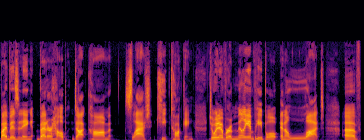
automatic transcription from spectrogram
by visiting betterhelp.com slash keep talking. Join over a million people and a lot of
